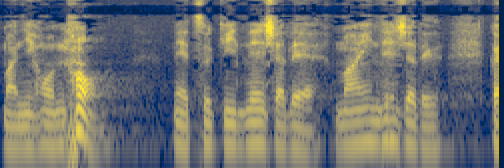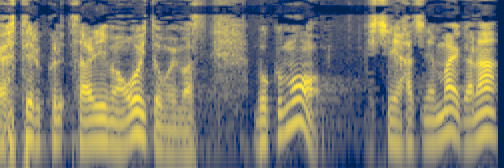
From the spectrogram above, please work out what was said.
まあ、日本の、ね、通勤電車で、満員電車で通ってるサラリーマン多いと思います。僕も7、8年前かな、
